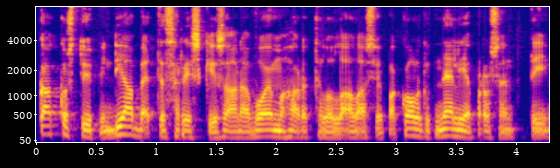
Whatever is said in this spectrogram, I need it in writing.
Kakkostyypin diabetesriski saadaan voimaharjoittelulla alas jopa 34 prosenttia.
